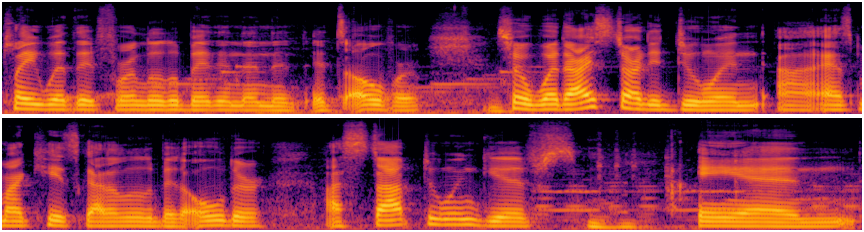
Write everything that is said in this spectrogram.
play with it for a little bit and then it, it's over so what i started doing uh, as my kids got a little bit older i stopped doing gifts and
